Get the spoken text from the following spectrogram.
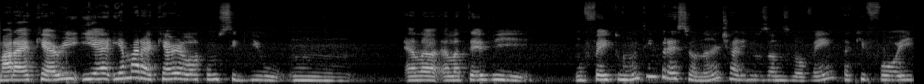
Mariah Carey e a, e a Mariah Carey ela conseguiu um ela, ela teve um feito muito impressionante ali nos anos 90 que foi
